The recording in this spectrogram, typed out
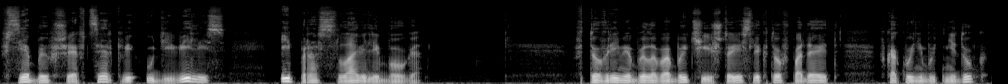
все бывшие в церкви удивились и прославили Бога. В то время было в обычае, что если кто впадает в какой-нибудь недуг,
